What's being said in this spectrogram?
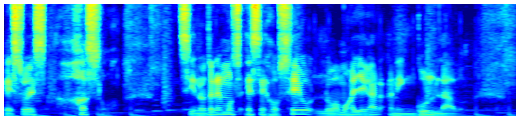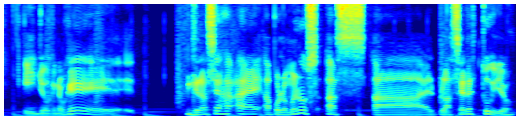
Eso es hustle si no tenemos ese joseo, no vamos a llegar a ningún lado. Y yo creo que gracias a, por lo menos a, El placer es tuyo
